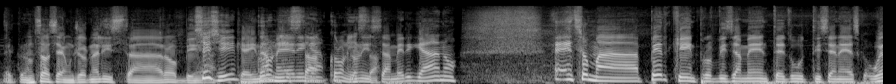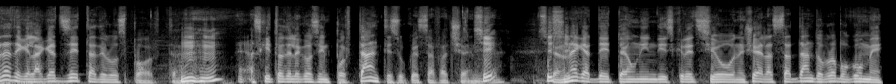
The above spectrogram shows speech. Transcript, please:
eh, non so se è un giornalista Robby Sì, sì, che è in cronista, America, cronista. cronista americano Eh, insomma, perché improvvisamente tutti se ne escono? Guardate che la Gazzetta dello Sport Mhm. eh, ha scritto delle cose importanti su questa faccenda. Sì. Sì, Cioè, sì. Non è che ha detto è un'indiscrezione, cioè la sta dando proprio come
